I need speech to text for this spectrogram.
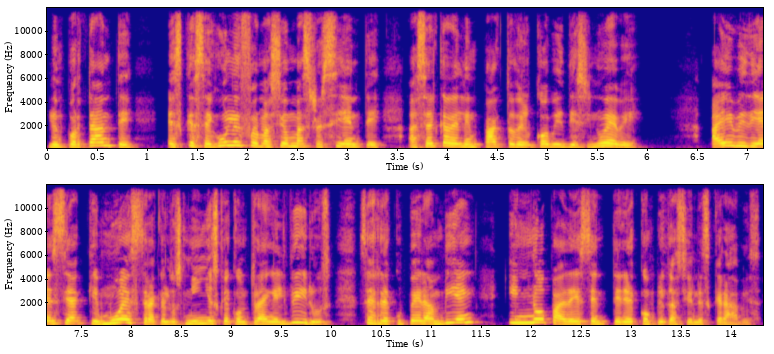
Lo importante es que según la información más reciente acerca del impacto del COVID-19, hay evidencia que muestra que los niños que contraen el virus se recuperan bien y no padecen tener complicaciones graves.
